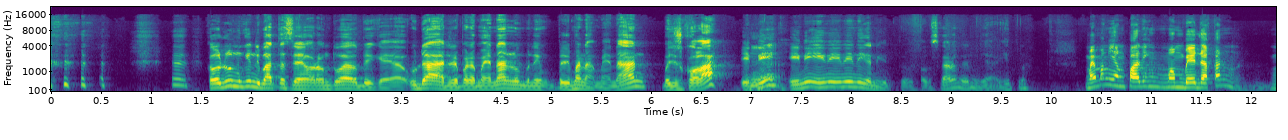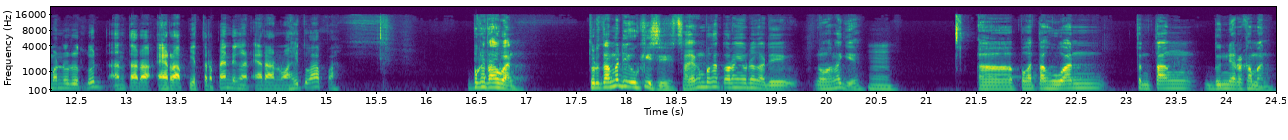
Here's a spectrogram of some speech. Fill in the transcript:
Kalau dulu mungkin dibatas ya orang tua lebih kayak udah daripada mainan lu pilih mana? Mainan baju sekolah ini ini ini ini ini kan gitu. Kalau sekarang kan ya gitu. Memang yang paling membedakan menurut lu antara era Peter Pan dengan era Noah itu apa? pengetahuan. Terutama di UKI sih. Sayang banget orang yang udah nggak di Noah lagi ya. Hmm. eh, pengetahuan tentang dunia rekaman.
